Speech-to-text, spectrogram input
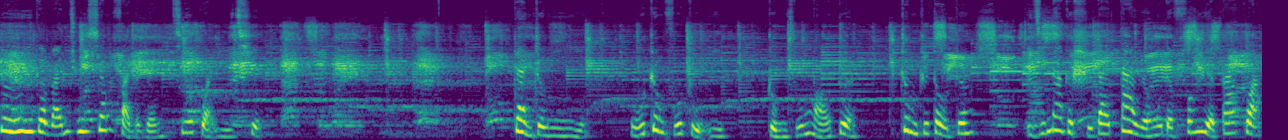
又由一个完全相反的人接管一切。战争阴影、无政府主义、种族矛盾、政治斗争，以及那个时代大人物的风月八卦，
